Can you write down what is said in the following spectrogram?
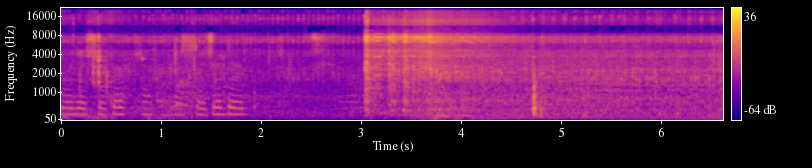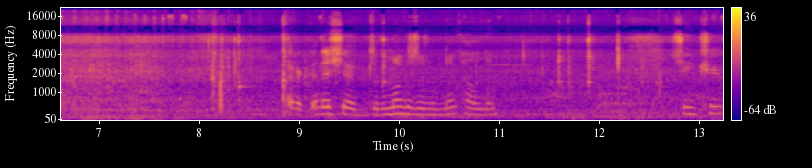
Burada sokaklar fazlaca da Arkadaşlar durmak zorunda kaldım. Çünkü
